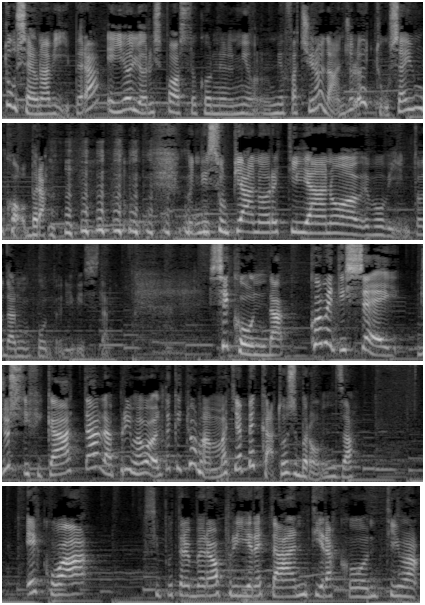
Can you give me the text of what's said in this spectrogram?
tu sei una vipera e io gli ho risposto con il mio, il mio faccino d'angelo e tu sei un cobra. quindi sul piano rettiliano avevo vinto dal mio punto di vista. Seconda, come ti sei giustificata la prima volta che tua mamma ti ha beccato sbronza? E qua si potrebbero aprire tanti racconti, ma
